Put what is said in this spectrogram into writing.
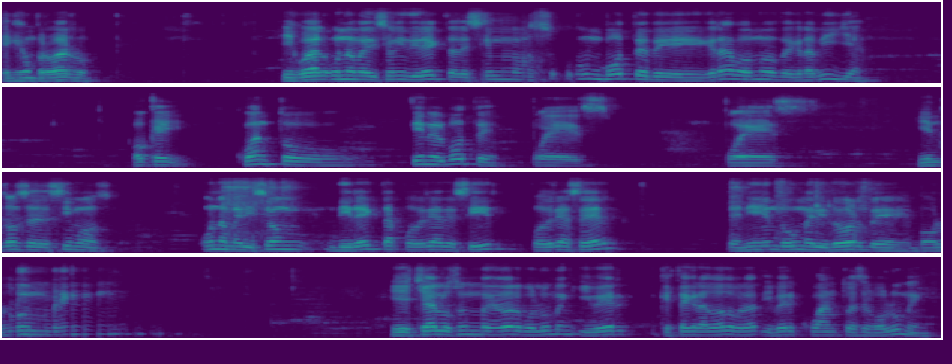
Hay que comprobarlo. Igual una medición indirecta, decimos un bote de grava, uno de gravilla. Ok, ¿cuánto tiene el bote? Pues, pues, y entonces decimos, una medición directa podría decir, podría ser teniendo un medidor de volumen y echarlos un medidor de volumen y ver que esté graduado, ¿verdad? Y ver cuánto es el volumen.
